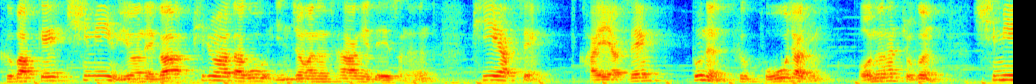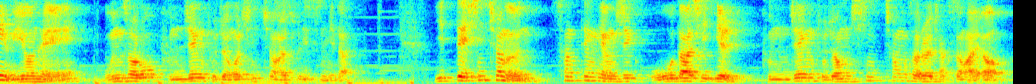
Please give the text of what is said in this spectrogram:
그 밖에 심의위원회가 필요하다고 인정하는 사항에 대해서는 피해 학생, 가해 학생 또는 그 보호자 중 어느 한쪽은 심의위원회에 문서로 분쟁 조정을 신청할 수 있습니다. 이때 신청은 선택 양식 5-1 분쟁 조정 신청서를 작성하여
